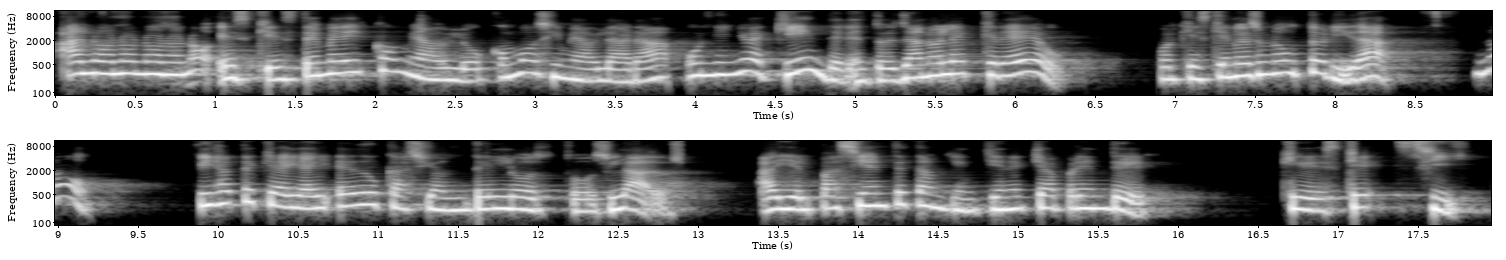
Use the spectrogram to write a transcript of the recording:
Ah, no, no, no, no, no, es que este médico me habló como si me hablara un niño de kinder, entonces ya no le creo, porque es que no es una autoridad. No, fíjate que ahí hay educación de los dos lados. Ahí el paciente también tiene que aprender que es que si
